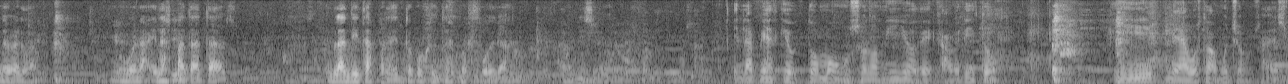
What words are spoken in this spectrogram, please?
de verdad. Muy buena. Y las patatas, blanditas por dentro, crujientes por fuera. Buenísimo. Es la primera vez que tomo un solomillo de cabrito y me ha gustado mucho. O sea, es,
